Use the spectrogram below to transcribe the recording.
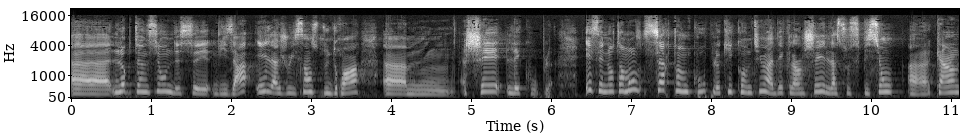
euh, l'obtention de ce visa et la jouissance du droit euh, chez les couples. Et c'est notamment certains couples qui continuent à déclencher la suspicion quant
